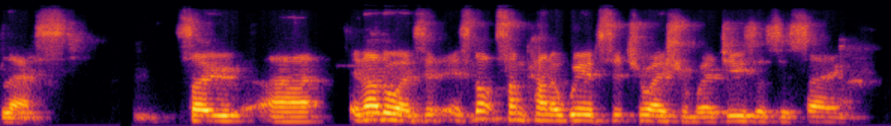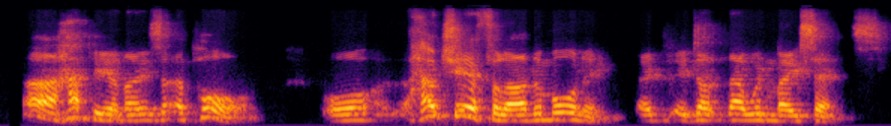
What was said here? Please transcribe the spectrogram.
blessed. So, uh, in other words, it's not some kind of weird situation where Jesus is saying, ah, happy are those that are poor, or how cheerful are the mourning. It, it does, that wouldn't make sense.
